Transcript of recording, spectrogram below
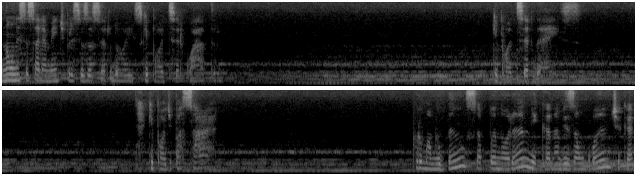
não necessariamente precisa ser dois, que pode ser quatro, que pode ser dez, que pode passar por uma mudança panorâmica na visão quântica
